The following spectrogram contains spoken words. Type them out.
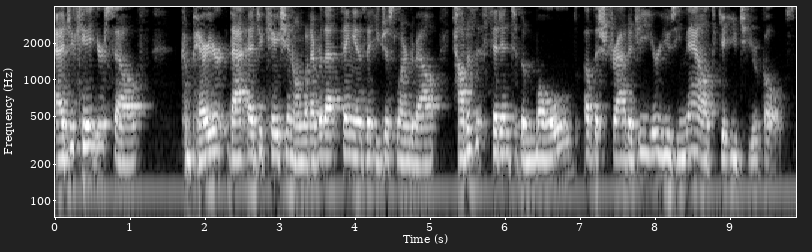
Educate yourself, compare your, that education on whatever that thing is that you just learned about. How does it fit into the mold of the strategy you're using now to get you to your goals?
